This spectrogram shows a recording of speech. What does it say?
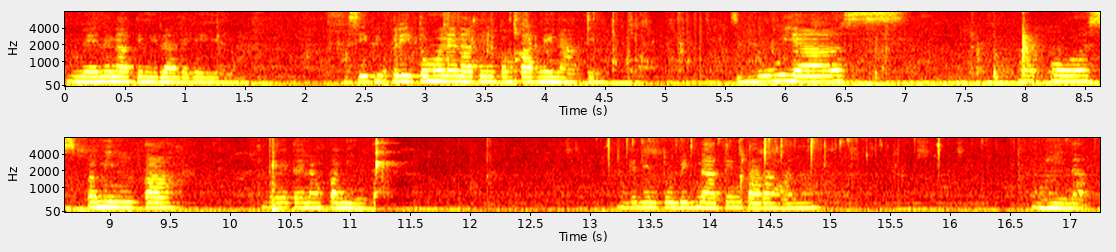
Mamaya na natin ilalagay yan. Kasi ipiprito muna natin itong karne natin. Sibuyas. Tapos paminta. Lagay tayo ng paminta. Hanggang yung tubig natin parang ano ang hina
